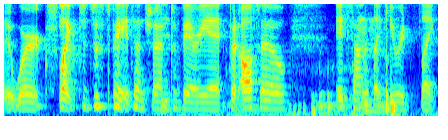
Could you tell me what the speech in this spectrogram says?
it works. Like to just pay attention to vary it, but also it sounded like you were like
